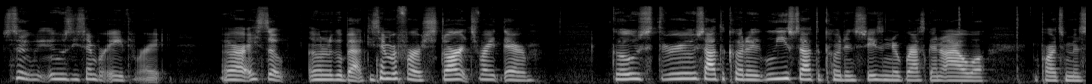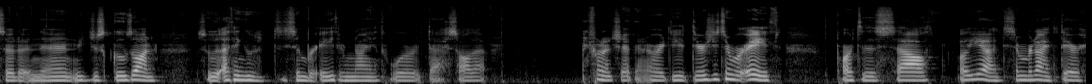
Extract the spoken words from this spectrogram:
so it was December 8th, right? All right, so I'm to go back. December 1st starts right there. Goes through South Dakota, leaves South Dakota, and stays in Nebraska and Iowa, and parts of Minnesota, and then it just goes on. So I think it was December 8th or 9th where I saw that. I'm trying to check it. All right, there's December 8th. Parts of the South Oh yeah, December 9th, there.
